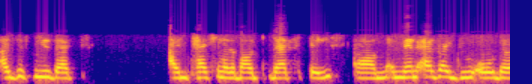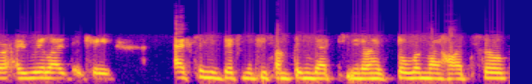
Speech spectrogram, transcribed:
I just knew that I'm passionate about that space. Um, and then as I grew older, I realized, okay, acting is definitely something that you know has stolen my heart. So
